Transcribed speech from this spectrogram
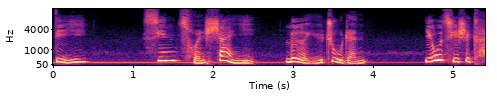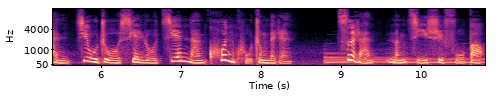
第一，心存善意，乐于助人，尤其是肯救助陷入艰难困苦中的人，自然能积蓄福报。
